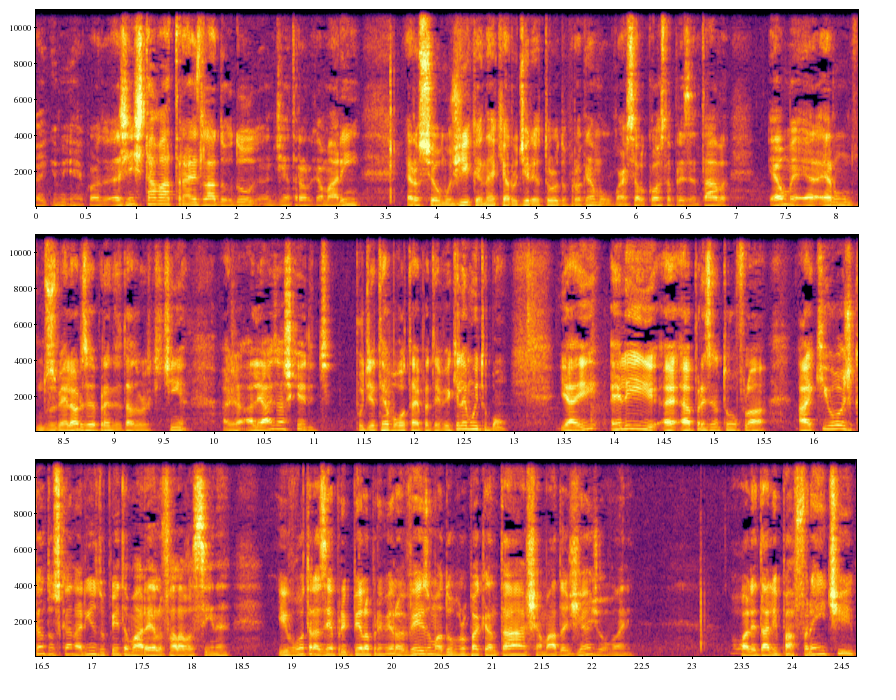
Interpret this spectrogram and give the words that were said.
Eu me recordo. A gente estava atrás lá do, do, de entrar no camarim, era o seu Mujica, né, que era o diretor do programa, o Marcelo Costa apresentava. É uma, era um dos melhores apresentadores que tinha. Aliás, acho que ele podia até voltar para a TV, que ele é muito bom. E aí ele é, apresentou, falou: ah, aqui hoje canta os canarinhos do peito amarelo, falava assim, né? E vou trazer pela primeira vez uma dupla para cantar chamada Jean Giovanni. Olha, dali para frente,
